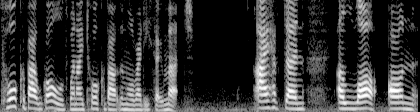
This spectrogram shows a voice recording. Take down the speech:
talk about goals when I talk about them already so much. I have done a lot on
